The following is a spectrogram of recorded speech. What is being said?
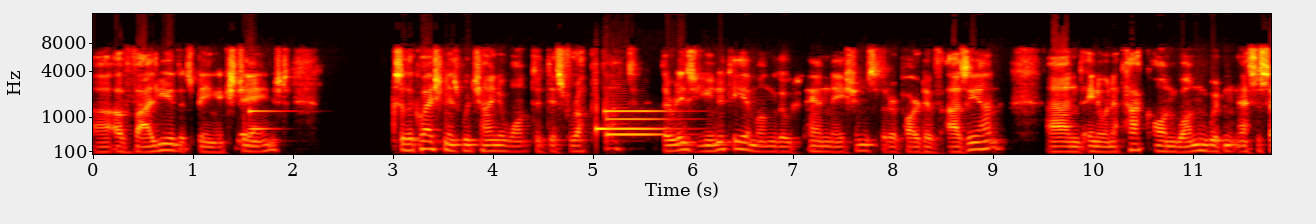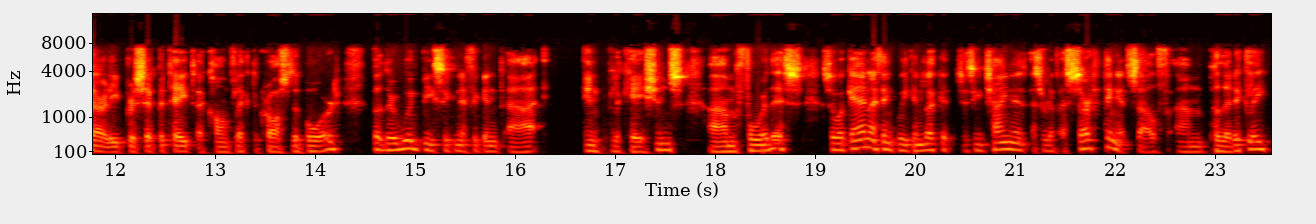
uh, of value that's being exchanged. So the question is, would China want to disrupt that? there is unity among those 10 nations that are part of ASEAN. And, you know, an attack on one wouldn't necessarily precipitate a conflict across the board, but there would be significant uh, implications um, for this. So again, I think we can look at to see China sort of asserting itself um, politically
